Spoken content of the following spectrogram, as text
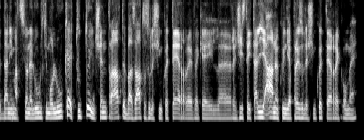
d'animazione l'ultimo Luca, è tutto incentrato e basato sulle Cinque Terre perché il regista è italiano e quindi ha preso le Cinque Terre come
